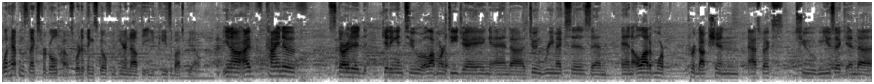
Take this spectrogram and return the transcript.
what happens next for Goldhouse? Where do things go from here now that the EP is about to be out? You know, I've kind of started getting into a lot more DJing and uh, doing remixes and, and a lot of more production aspects to music. And uh,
